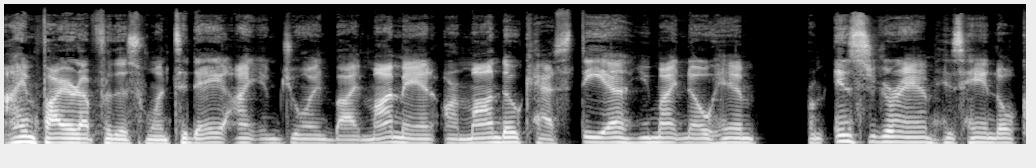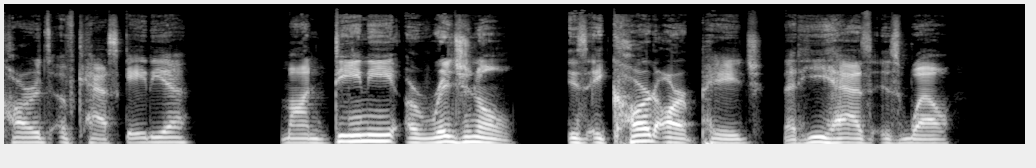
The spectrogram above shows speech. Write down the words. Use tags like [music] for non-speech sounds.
I am fired up for this one. Today, I am joined by my man, Armando Castilla. You might know him from Instagram, his handle, Cards of Cascadia. Mondini Original is a card art page that he has as well.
